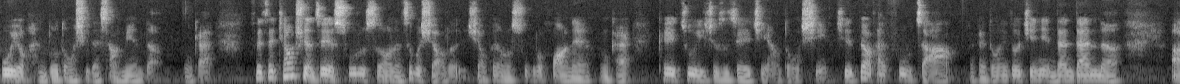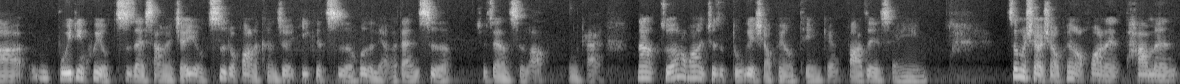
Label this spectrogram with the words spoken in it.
不会有很多东西在上面的。你看。所以在挑选这些书的时候呢，这么小的小朋友的书的话呢，OK，可以注意就是这些几样东西，其实不要太复杂，OK，东西都简简单单的，啊、不一定会有字在上面，只要有字的话呢，可能就一个字或者两个单字，就这样子了，OK。那主要的话呢，就是读给小朋友听，跟发这些声音。这么小小朋友的话呢，他们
